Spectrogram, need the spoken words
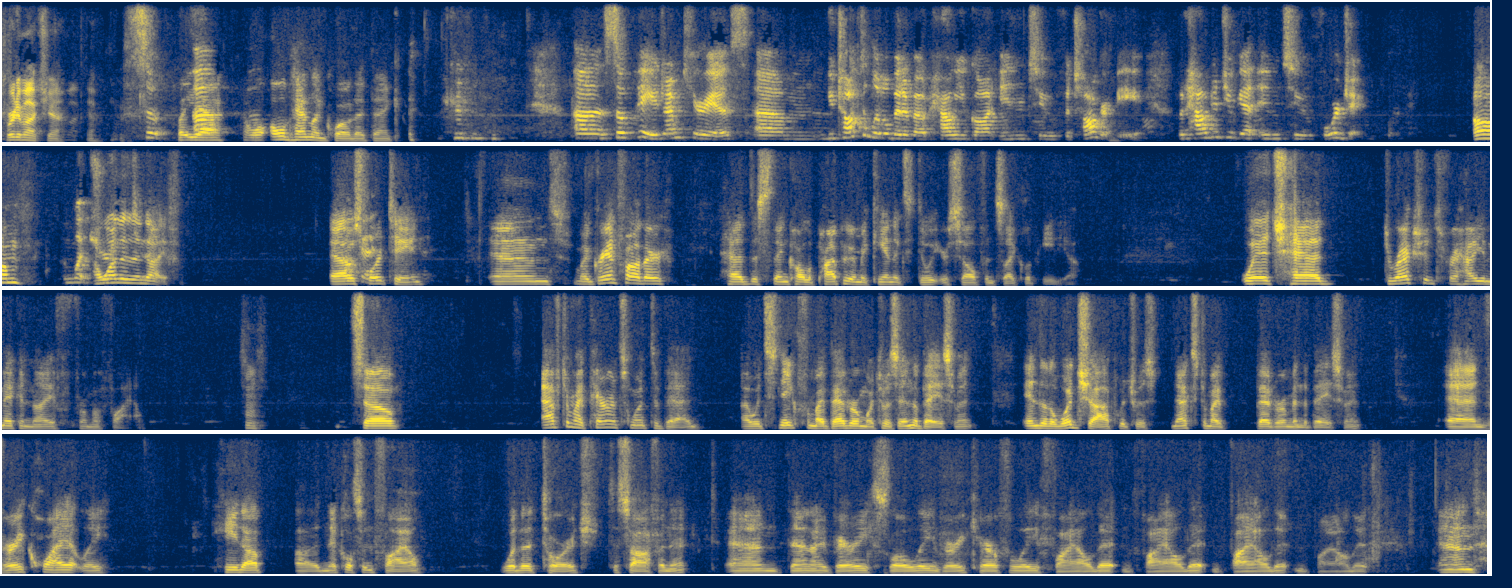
Pretty much, yeah. yeah. So, But yeah, well, old Heinlein quote, I think. uh, so Page, I'm curious. Um, you talked a little bit about how you got into photography, but how did you get into forging? Um, What I wanted a knife. And I was Okay. 14, and my grandfather had this thing called the Popular Mechanics Do It Yourself Encyclopedia, which had directions for how you make a knife from a file. Hmm. So after my parents went to bed, I would sneak from my bedroom, which was in the basement, into the wood shop, which was next to my bedroom in the basement, and very quietly heat up a Nicholson file with a torch to soften it. And then I very slowly and very carefully filed it and filed it and filed it and filed it. And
